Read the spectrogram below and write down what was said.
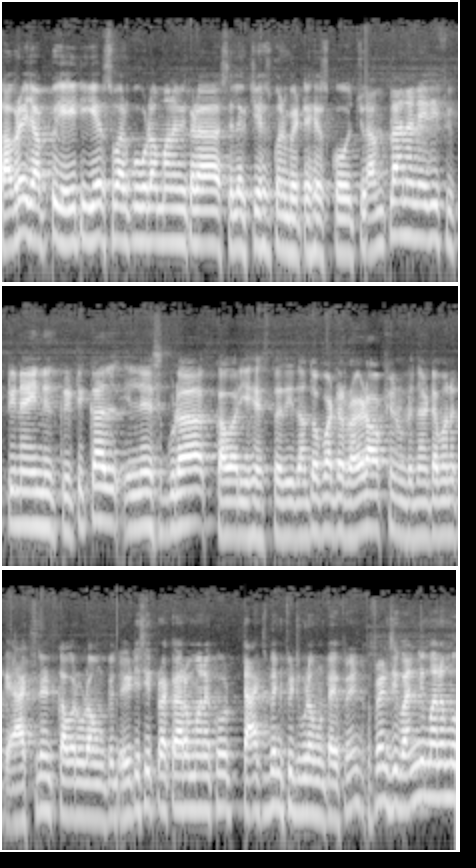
Coverage up to eighty years వరకు కూడా మనం ఇక్కడ సెలెక్ట్ చేసుకొని పెట్టేసుకోవచ్చు. టర్మ్ ప్లాన్ అనేది ఫిఫ్టీ నైన్ క్రిటికల్ ఇల్నెస్ కూడా కవర్ చేసేస్తుంది దాంతోపాటు రైడ్ ఆప్షన్ ఉంటుంది. అంటే మనకు యాక్సిడెంట్ కవర్ కూడా ఉంటుంది. ఏటీసీ ప్రకారం మనకు ట్యాక్స్ బెనిఫిట్ కూడా ఉంటాయి ఫ్రెండ్స్ ఫ్రెండ్స్ ఇవన్నీ మనము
